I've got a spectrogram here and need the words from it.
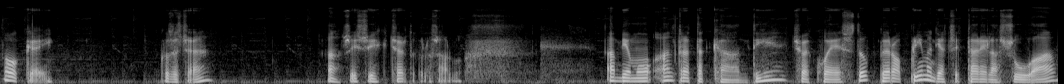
Ok. Cosa c'è? Ah, sì, sì, certo che lo salvo. Abbiamo altri attaccanti, cioè questo, però prima di accettare la sua,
